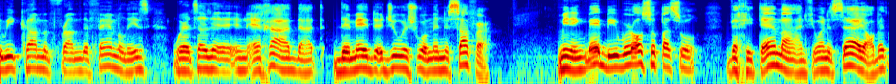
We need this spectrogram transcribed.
we come from the families where it says in Echad that they made a Jewish woman suffer. Meaning, maybe we're also pasul. And if you want to say, let's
